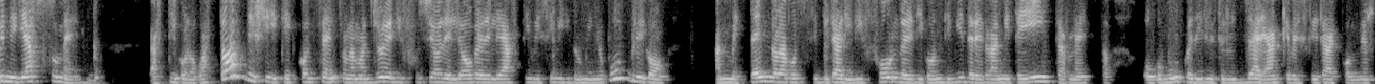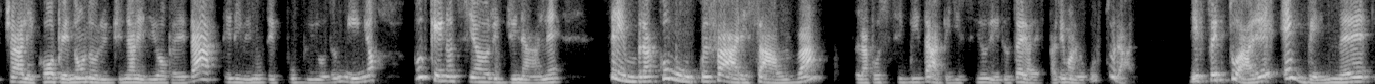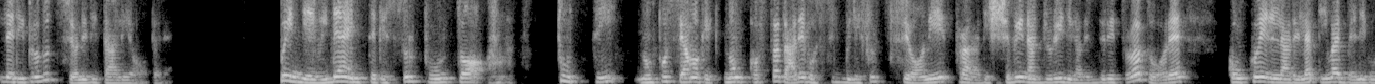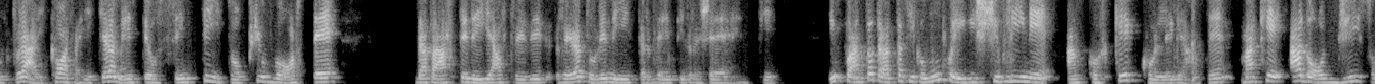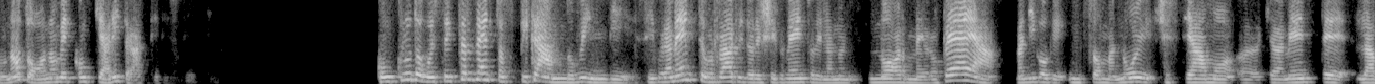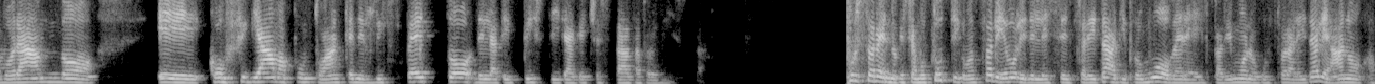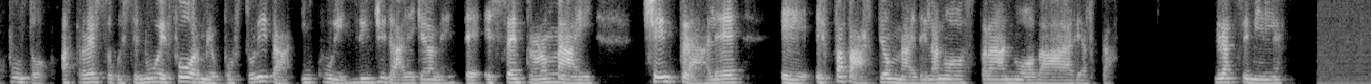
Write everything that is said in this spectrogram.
Quindi riassumendo, l'articolo 14 che consente una maggiore diffusione delle opere delle arti visive di dominio pubblico, ammettendo la possibilità di diffondere e di condividere tramite internet o comunque di riutilizzare anche per finalità commerciali copie non originali di opere d'arte divenute in pubblico dominio, purché non siano originali, sembra comunque fare salva la possibilità per gli istituti di tutela del patrimonio culturale di effettuare e vendere le riproduzioni di tali opere. Quindi è evidente che sul punto tutti non possiamo che non constatare possibili frizioni tra la disciplina giuridica del diritto d'autore con quella relativa ai beni culturali, cosa che chiaramente ho sentito più volte da parte degli altri relatori negli interventi precedenti in quanto trattasi comunque di discipline ancorché collegate, ma che ad oggi sono autonome e con chiari tratti distinti. Concludo questo intervento auspicando quindi sicuramente un rapido recepimento della norma europea, ma dico che insomma noi ci stiamo eh, chiaramente lavorando e confidiamo appunto anche nel rispetto della tempistica che ci è stata prevista pur sapendo che siamo tutti consapevoli dell'essenzialità di promuovere il patrimonio culturale italiano appunto attraverso queste nuove forme e opportunità in cui il digitale chiaramente è sempre ormai centrale e, e fa parte ormai della nostra nuova realtà. Grazie mille.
